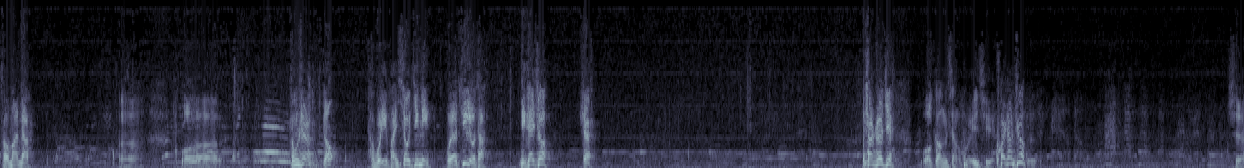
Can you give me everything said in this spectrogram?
走慢点。呃，我同事有，他违反宵禁令，我要拘留他。你开车，是。上车去。我刚想回去。快上车。是。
